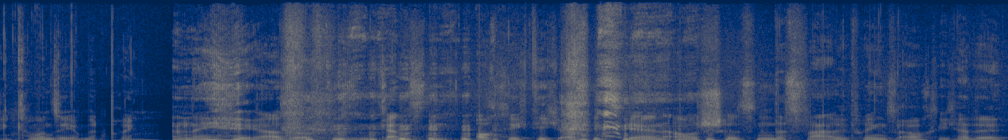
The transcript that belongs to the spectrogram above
Den kann man sich ja mitbringen. Nee, also auf diesen ganzen, auch richtig offiziellen Ausschüssen, das war übrigens auch, ich hatte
